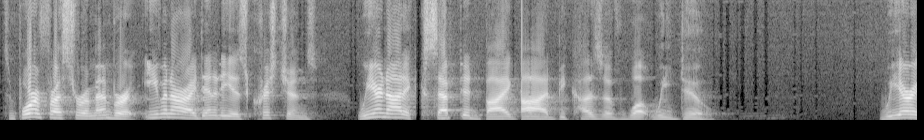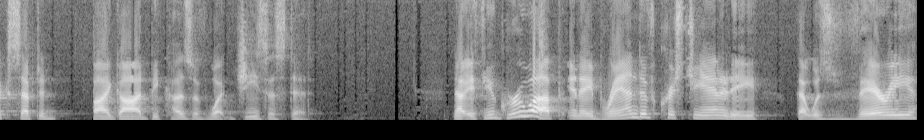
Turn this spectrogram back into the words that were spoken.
It's important for us to remember, even our identity as Christians, we are not accepted by God because of what we do. We are accepted by God because of what Jesus did. Now, if you grew up in a brand of Christianity that was very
